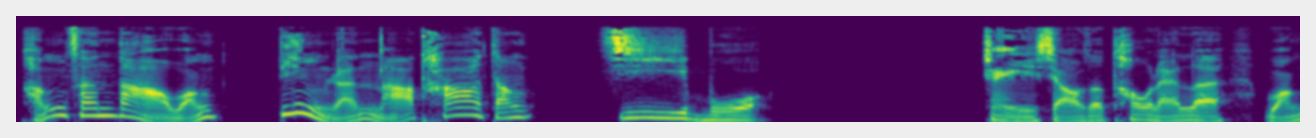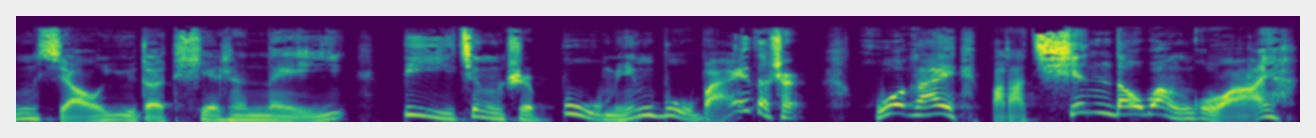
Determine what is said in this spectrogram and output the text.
彭三大王定然拿他当鸡波。这小子偷来了王小玉的贴身内衣，毕竟是不明不白的事活该把他千刀万剐呀！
